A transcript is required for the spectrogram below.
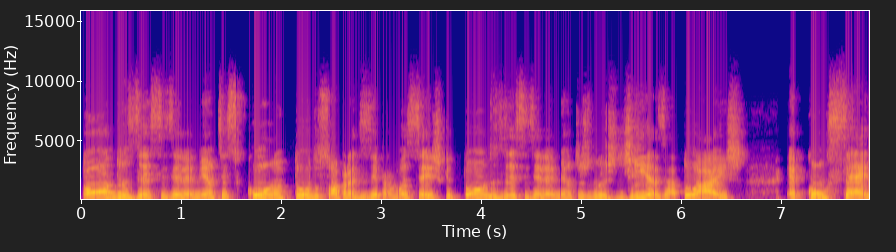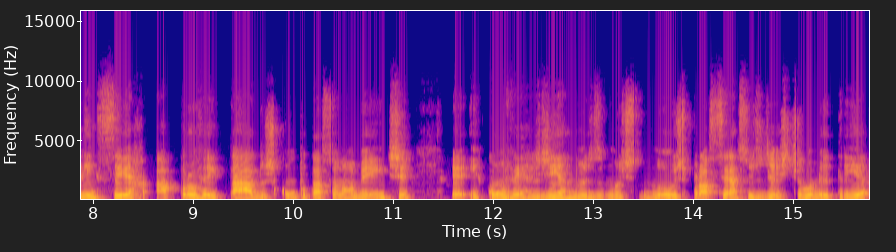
todos esses elementos, esse Coan todo, só para dizer para vocês que todos esses elementos nos dias atuais é, conseguem ser aproveitados computacionalmente é, e convergir nos, nos, nos, processos de estilometria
